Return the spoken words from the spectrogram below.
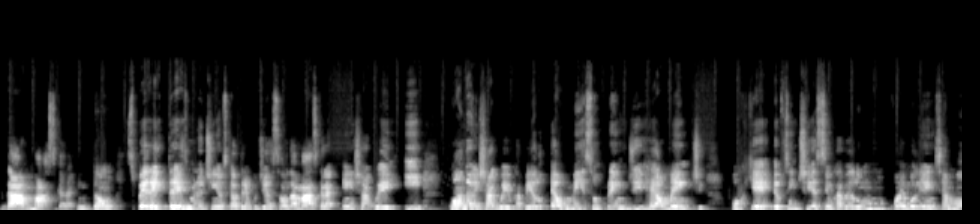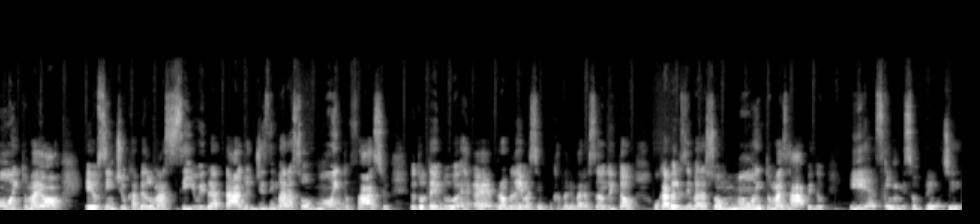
da máscara. Então, esperei 3 minutinhos, que é o tempo de ação da máscara, enxaguei e quando eu enxaguei o cabelo, eu me surpreendi realmente, porque eu senti assim o cabelo com a emoliência muito maior, eu senti o cabelo macio, hidratado, desembaraçou muito fácil. Eu tô tendo é, problema assim com o cabelo embaraçando, então o cabelo desembaraçou muito mais rápido e assim, me surpreendi.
